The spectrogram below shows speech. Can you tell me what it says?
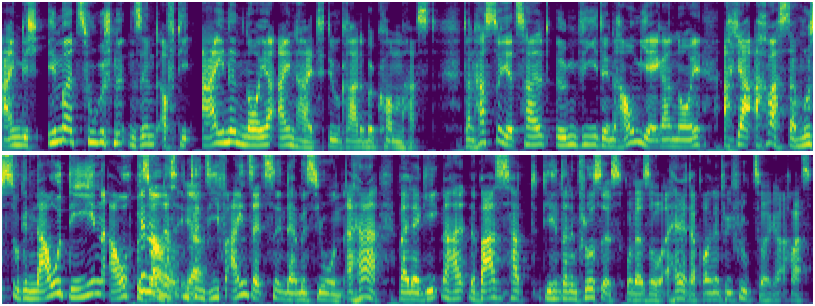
eigentlich immer zugeschnitten sind auf die eine neue Einheit, die du gerade bekommen hast. Dann hast du jetzt halt irgendwie den Raumjäger neu. Ach ja, ach was, da musst du genau den auch genau, besonders genau, intensiv ja. einsetzen in der Mission. Aha, weil der Gegner halt eine Basis hat, die hinter einem Fluss ist oder so. Hä, da brauche ich natürlich Flugzeuge, ach was.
